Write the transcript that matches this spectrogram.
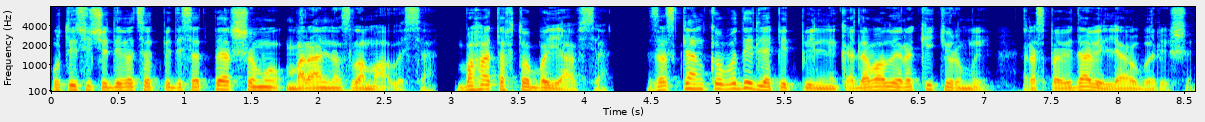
у 1951-му морально зламалися. Багато хто боявся. За склянку води для підпільника давали роки тюрми, розповідав Ілля Оберишин.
